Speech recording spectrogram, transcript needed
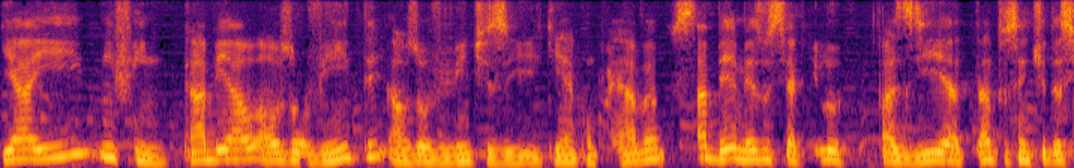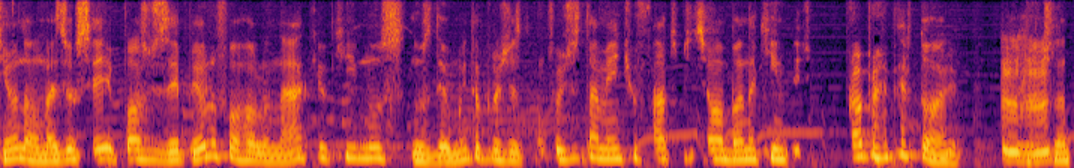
E aí, enfim, cabe ao- aos, ouvinte, aos ouvintes e quem acompanhava saber mesmo se aquilo fazia tanto sentido assim ou não. Mas eu sei, eu posso dizer pelo Forró Lunar que o que nos, nos deu muita projeção foi justamente o fato de ser uma banda que investiu no próprio repertório. A gente lançou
